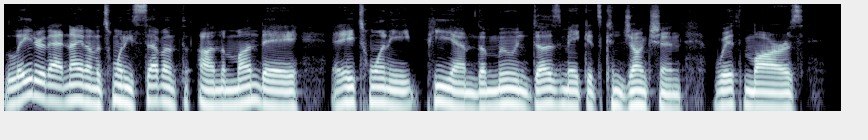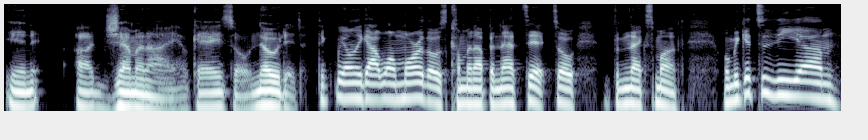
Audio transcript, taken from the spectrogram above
later that night on the 27th, on the Monday at 8.20 p.m., the moon does make its conjunction with Mars in uh, Gemini. Okay, so noted. I think we only got one more of those coming up, and that's it. So for the next month, when we get to the um,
